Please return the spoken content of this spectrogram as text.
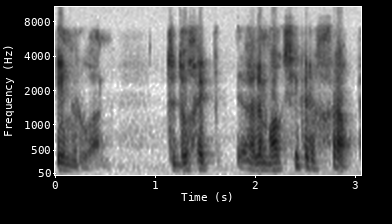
en Roan. Toe dog ek, hulle maak seker 'n grap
